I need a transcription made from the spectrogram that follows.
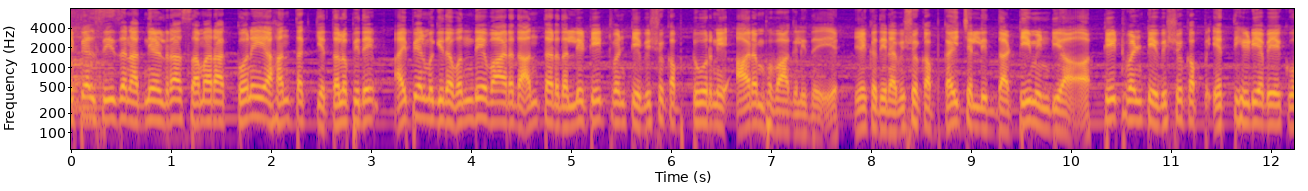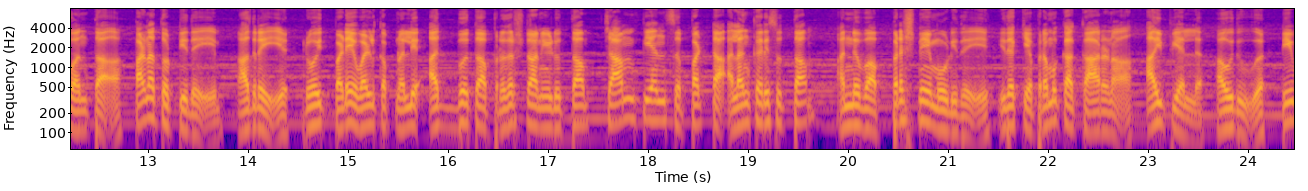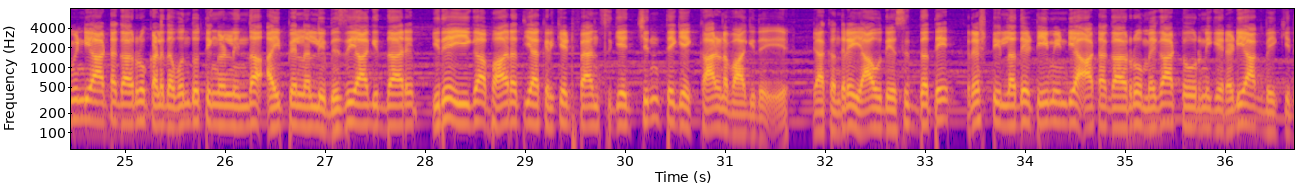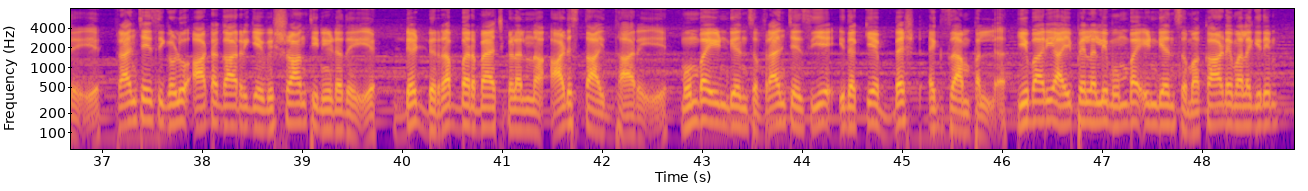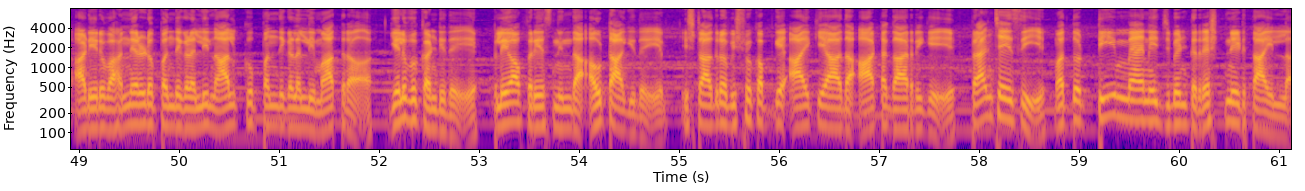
IPL season ಹದಿನೇಳರ ಸಮರ ಕೊನೆಯ ಹಂತಕ್ಕೆ ತಲುಪಿದೆ. ಐಪಿಎಲ್ ಮುಗಿದ ಒಂದೇ ವಾರದ ಅಂತರದಲ್ಲಿ ಟಿ ಟ್ವೆಂಟಿ ವಿಶ್ವಕಪ್ ಟೂರ್ನಿ ಆರಂಭವಾಗಲಿದೆ. ಏಕದಿನ ವಿಶ್ವಕಪ್ ಕೈಚೆಲ್ಲಿದ್ದ ಟೀಂ ಇಂಡಿಯಾ ಟಿ ಟ್ವೆಂಟಿ ವಿಶ್ವಕಪ್ ಎತ್ತಿ ಹಿಡಿಯಬೇಕು ಅಂತ ಪಣ ತೊಟ್ಟಿದೆ. ಆದರೆ ರೋಹಿತ್ ಪಡೆ ವರ್ಲ್ಡ್ ಕಪ್ನಲ್ಲಿ ಅದ್ಭುತ ಪ್ರದರ್ಶನ ನೀಡುತ್ತಾ, ಚಾಂಪಿಯನ್ಸ್ ಪಟ್ಟ ಅಲಂಕರಿಸುತ್ತಾ ಅನ್ನುವ ಪ್ರಶ್ನೆ ಮೂಡಿದೆ. ಇದಕ್ಕೆ ಪ್ರಮುಖ ಕಾರಣ ಐಪಿಎಲ್ ಹೌದು ಟೀಂ ಇಂಡಿಯಾ ಆಟಗಾರರು ಕಳೆದ ಒಂದು ತಿಂಗಳಿನಿಂದ ಐಪಿಎಲ್ನಲ್ಲಿ ಬ್ಯುಸಿ ಆಗಿದ್ದಾರೆ. ಇದೇ ಈಗ ಭಾರತೀಯ ಕ್ರಿಕೆಟ್ ಫ್ಯಾನ್ಸ್ಗೆ ಚಿಂತೆಗೆ ಕಾರಣವಾಗಿದೆ. ಯಾಕಂದ್ರೆ ಯಾವುದೇ ಸಿದ್ಧತೆ ರೆಸ್ಟ್ ಇಲ್ಲದೆ ಟೀಂ ಇಂಡಿಯಾ ಆಟಗಾರರು ಮೆಗಾ ಟೂರ್ನಿಗೆ ರೆಡಿ ಆಗಬೇಕಿದೆ. ಫ್ರಾಂಚೈಸಿಗಳು ಆಟಗಾರರಿಗೆ ವಿಶ್ರಾಂತಿ ನೀಡದೆ ಡೆಡ್ ರಬ್ಬರ್ ಮ್ಯಾಚ್ ಗಳನ್ನ ಆಡಿಸ್ತಾ ಇದ್ದಾರೆ. ಮುಂಬೈ ಇಂಡಿಯನ್ಸ್ ಫ್ರಾಂಚೈಸಿಯೇ ಇದಕ್ಕೆ ಬೆಸ್ಟ್ ಎಕ್ಸಾಂಪಲ್ ಈ ಬಾರಿ ಐಪಿಎಲ್ನಲ್ಲಿ ಮುಂಬೈ ಇಂಡಿಯನ್ಸ್ ಮಕಾಡೆ ಮಲಗಿದೆ. ಆಡಿರುವ ಹನ್ನೆರಡು ಪಂದ್ಯಗಳಲ್ಲಿ ನಾಲ್ಕು ಪಂದ್ಯಗಳಲ್ಲಿ ಮಾತ್ರ ಗೆಲುವು ಕಂಡಿದೆ. ಪ್ಲೇ ಆಫ್ ರೇಸ್ನಿಂದ ಔಟ್ ಆಗಿದೆ. ಇಷ್ಟಾದರೂ ವಿಶ್ವಕಪ್ಗೆ ಆಯ್ಕೆಯಾದ ಆಟಗಾರರಿಗೆ ಫ್ರಾಂಚೈಸಿ ಮತ್ತು ಟೀಮ್ ಮ್ಯಾನೇಜ್ಮೆಂಟ್ ರೆಸ್ಟ್ ನೀಡ್ತಾ ಇಲ್ಲ.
